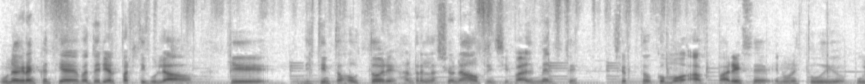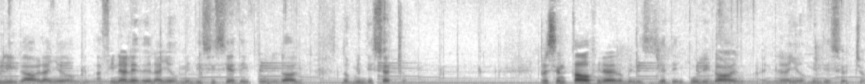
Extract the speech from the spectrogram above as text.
una gran cantidad de material particulado que distintos autores han relacionado principalmente, ¿cierto? Como aparece en un estudio publicado el año, a finales del año 2017 y publicado en 2018, presentado a finales de 2017 y publicado en, el año 2018,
